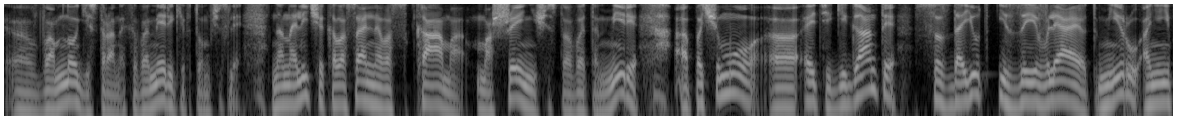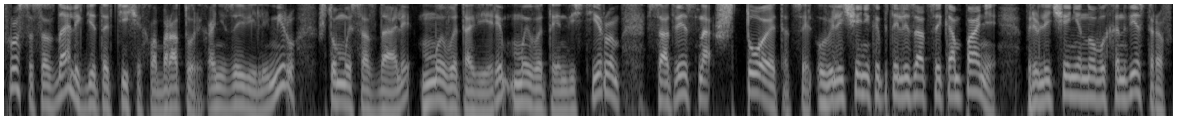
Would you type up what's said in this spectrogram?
э, во многих странах, и в Америке в том числе, на наличие колоссального скама, мошенничества в этом мире, а почему э, эти гиганты создают и заявляют миру, они не просто создали где-то в тихих лабораториях, они заявили миру, что мы создали, мы в это верим, мы в это инвестируем. Соответственно, что эта цель? Увеличение капитализации компании, привлечение новых инвесторов,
